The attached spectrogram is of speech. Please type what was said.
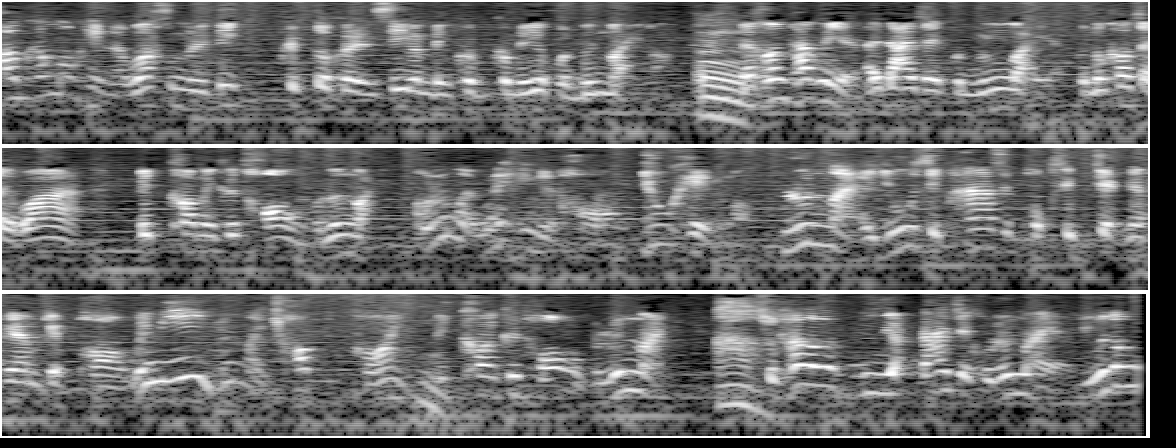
ชอบเขามองเห็นแล้วว่า community cryptocurrency มันเป็น community ของคนรุ่นใหม่เนาะอืมและค่อนข้างคุณอยากได้ใจคนรุ่นใหม่อะคุณต้องเข้าใจว่า Bitcoin มันคือทองของคนรุ่นใหม่คนรุ่นใหม่ไม่ได้อินกับทองยูเห็นหรอรุ่นใหม่อายุ 15 16 17เนี่ยพยายามเก็บทองไม่มีรุ่นใหม่ชอบ Bitcoin Bitcoin คือทองของคนรุ่นใหม่อ่าสุดท้ายเราดูอยากได้ใจคนรุ่นใหม่อะยูก็ต้อง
